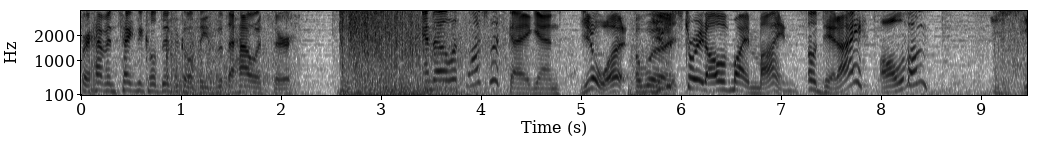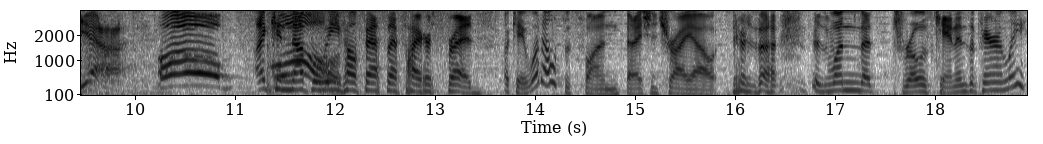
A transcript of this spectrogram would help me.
We're having technical difficulties with the howitzer. And uh, let's launch this guy again. You know what? Oh, what? You destroyed all of my mines. Oh, did I? All of them? Yeah. Oh! I cannot believe how fast that fire spreads. Okay, what else is fun that I should try out? There's a there's one that throws cannons apparently.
